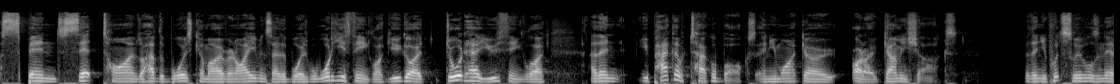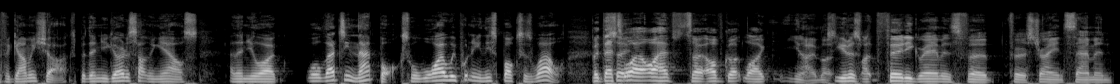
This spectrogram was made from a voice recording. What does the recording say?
spend set times. I have the boys come over, and I even say to the boys, "Well, what do you think? Like, you guys do it how you think. Like, and then you pack a tackle box, and you might go, "All right, gummy sharks," but then you put swivels in there for gummy sharks. But then you go to something else, and then you're like. Well, that's in that box. Well, why are we putting it in this box as well? But that's So- why I have. So I've got like you know, my, you just- like thirty grammars for for Australian salmon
